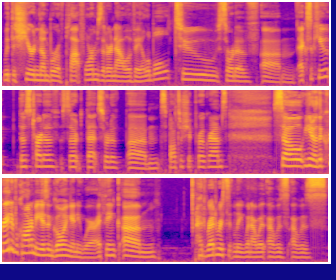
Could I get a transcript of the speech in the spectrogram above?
with the sheer number of platforms that are now available to sort of um, execute those sort of that sort of um, sponsorship programs. So you know, the creative economy isn't going anywhere. I think. Um, had read recently when I was I was I was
